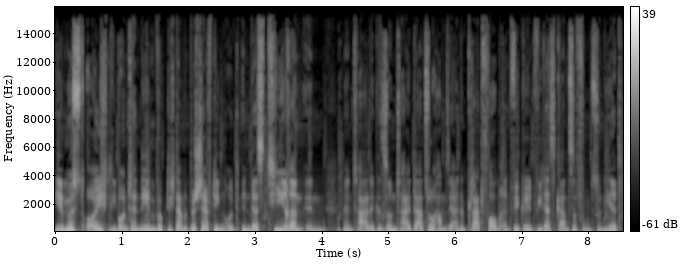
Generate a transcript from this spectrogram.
Ihr müsst euch, liebe Unternehmen, wirklich damit beschäftigen und investieren in mentale Gesundheit. Dazu haben sie eine Plattform entwickelt, wie das Ganze funktioniert.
